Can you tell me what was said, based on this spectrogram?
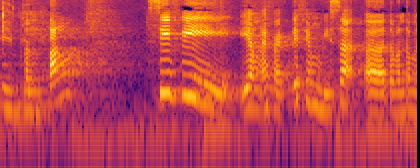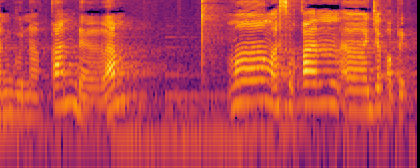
tentang CV yang efektif yang bisa eh, teman-teman gunakan dalam memasukkan eh, job aplik-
